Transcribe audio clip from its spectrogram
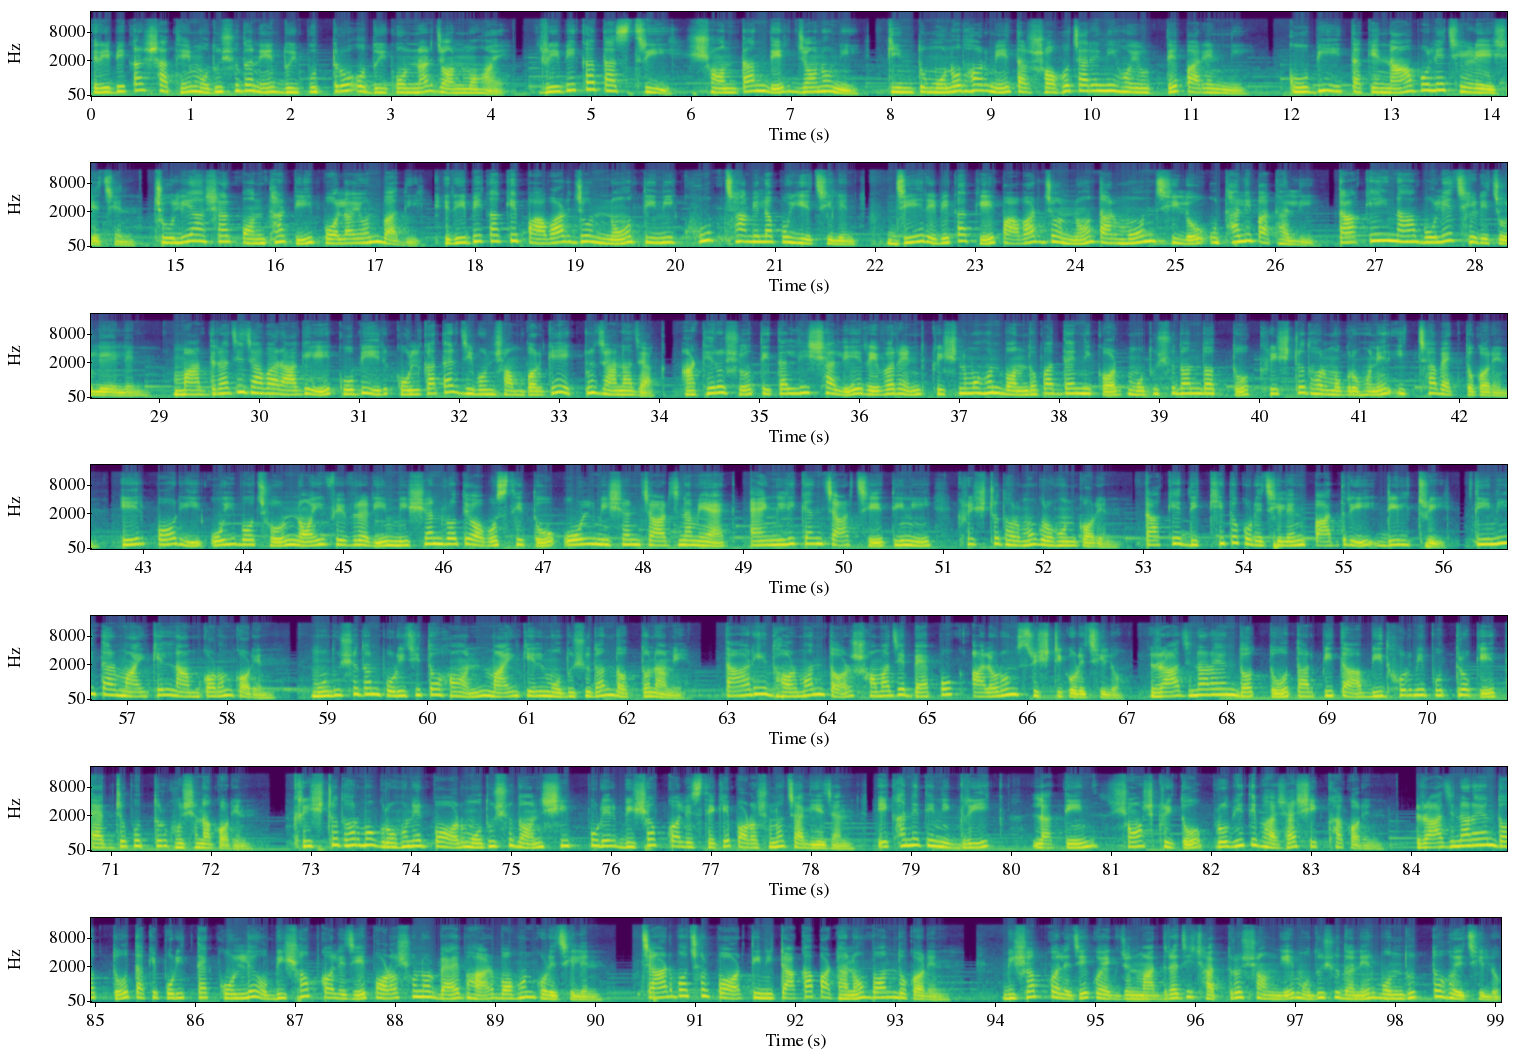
রেবেকার সাথে মধুসূদনের দুই পুত্র ও দুই কন্যার জন্ম হয়। রেবেকা তার স্ত্রী, সন্তানদের জননী, কিন্তু মনোধর্মে তার সহচারিণী হয়ে উঠতে পারেননি। কবি তাকে না বলে ছেড়ে এসেছেন। চলে আসার পন্থাটি পলায়নবাদী। রেবেকাকে পাওয়ার জন্য তিনি খুব ঝামেলা পুইয়েছিলেন যে রেবেকাকে পাওয়ার জন্য তার মন ছিল উথালি পাথালি তাকেই না বলে ছেড়ে চলে এলেন। মাদ্রাজে যাওয়ার আগে কবির কলকাতার জীবন সম্পর্কে একটু জানা যাক। আঠেরোশো তেতাল্লিশ সালে রেভারেন্ড কৃষ্ণমোহন বন্দ্যোপাধ্যায়ের নিকট মধুসূদন দত্ত খ্রিস্ট ধর্মগ্রহণের ইচ্ছা ব্যক্ত করেন। এরপরই ওই বছর নয় ফেব্রুয়ারি মিশন রোতে অবস্থিত ওল্ড মিশন চার্চ নামে এক অ্যাংলিক্যান চার্চে তিনি খ্রিস্ট ধর্ম গ্রহণ করেন। তাকে দীক্ষিত করেছিলেন পাদ্রি ডিলট্রি। তিনি তার মাইকেল নামকরণ করেন। মধুসূদন পরিচিত হন মাইকেল মধুসূদন দত্ত নামে। তার এই ধর্মান্তর সমাজে ব্যাপক আলোড়ন সৃষ্টি করেছিল। রাজনারায়ণ দত্ত তার পিতা বিধর্মী পুত্রকে ত্যায্যপুত্র ঘোষণা করেন। খ্রিস্ট ধর্ম গ্রহণের পর মধুসূদন শিবপুরের বিশপ কলেজ থেকে পড়াশুনো চালিয়ে যান। এখানে তিনি গ্রিক, লাতিন, সংস্কৃত প্রভৃতি ভাষা শিক্ষা করেন। রাজনারায়ণ দত্ত তাকে পরিত্যাগ করলেও বিশপ কলেজে পড়াশুনোর ব্যয়ভার বহন করেছিলেন। চার বছর পর তিনি টাকা পাঠানো বন্ধ করেন। বিশপ কলেজে কয়েকজন মাদ্রাজি ছাত্রর সঙ্গে মধুসূদনের বন্ধুত্ব হয়েছিল।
